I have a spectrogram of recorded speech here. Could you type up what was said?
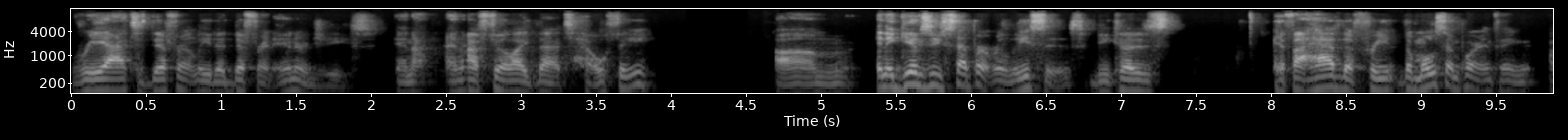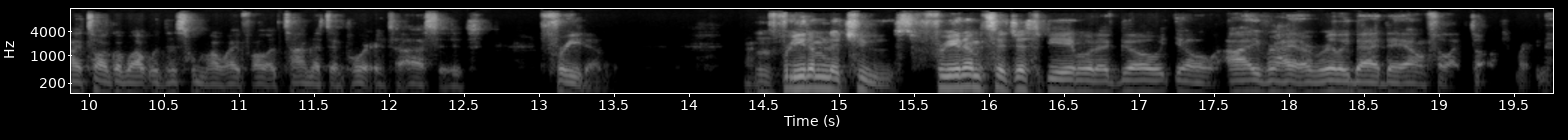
reacts differently to different energies. And I, and I feel like that's healthy. Um, and it gives you separate releases because if I have the free, the most important thing I talk about with this with my wife all the time that's important to us is freedom. Mm. Freedom to choose, freedom to just be able to go, yo, I had a really bad day. I don't feel like talking right now.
